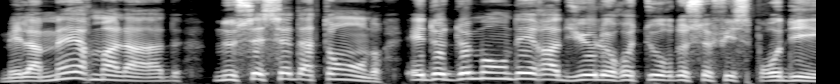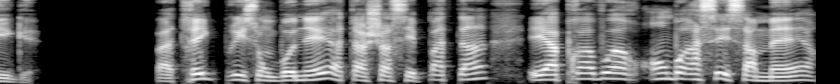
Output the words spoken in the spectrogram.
Mais la mère malade ne cessait d'attendre et de demander à Dieu le retour de ce fils prodigue. Patrick prit son bonnet, attacha ses patins, et après avoir embrassé sa mère,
